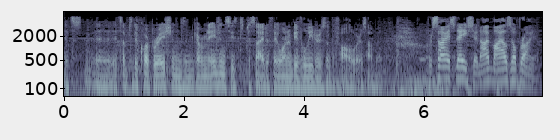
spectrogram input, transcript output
It's, uh, it's up to the corporations and government agencies to decide if they want to be the leaders or the followers of it. For Science Nation, I'm Miles O'Brien.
